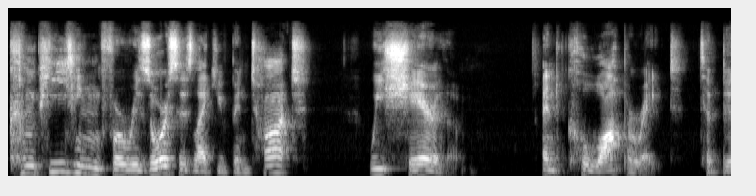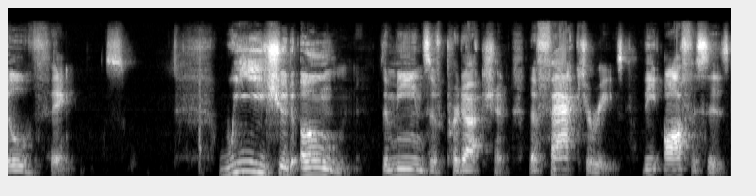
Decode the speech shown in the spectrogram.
competing for resources like you've been taught, we share them and cooperate to build things. We should own the means of production, the factories, the offices,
